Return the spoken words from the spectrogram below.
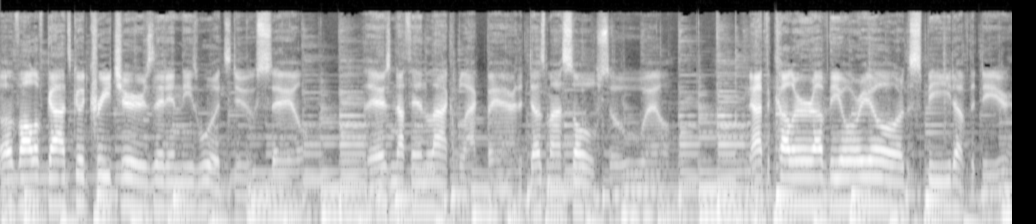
of all of God's good creatures that in these woods do sail. There's nothing like a black bear that does my soul so well. Not the color of the oriole or the speed of the deer.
